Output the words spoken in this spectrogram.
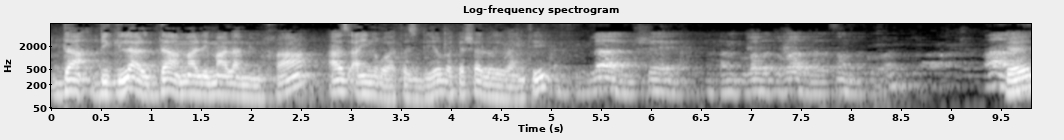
דע בגלל דע מה למעלה ממך, אז עין רואה. תסביר, בבקשה, לא הבנתי. בגלל שאתה מקובע בתורה והרצון מקובע, כן.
